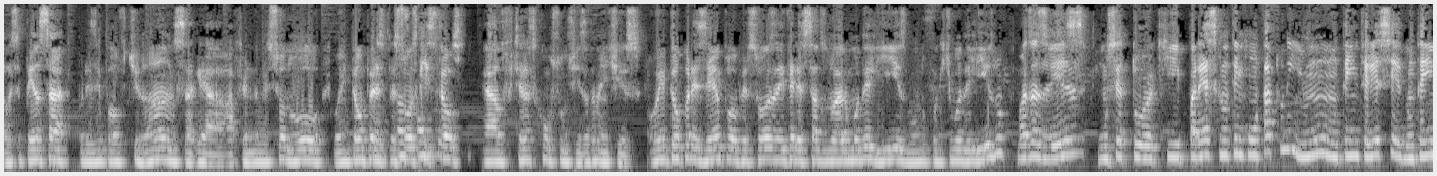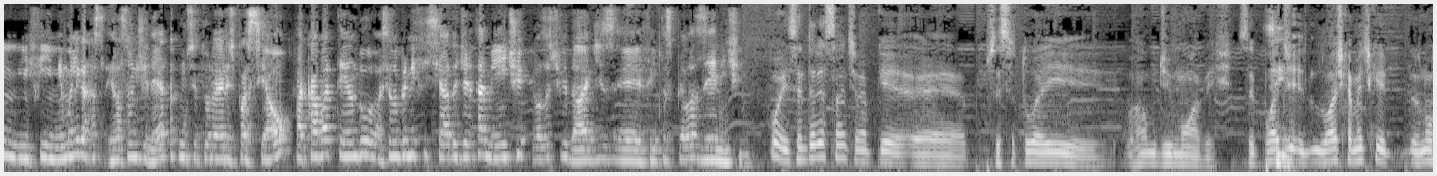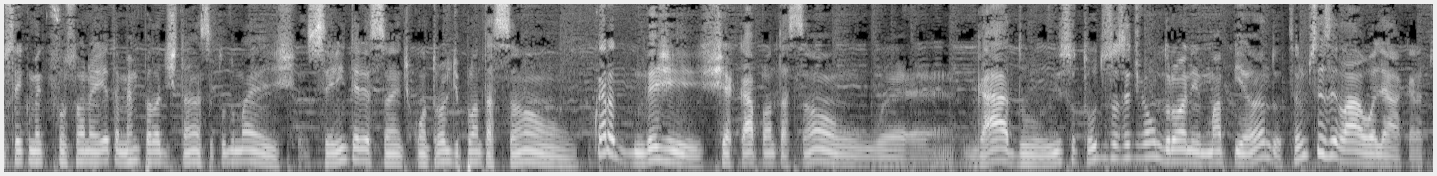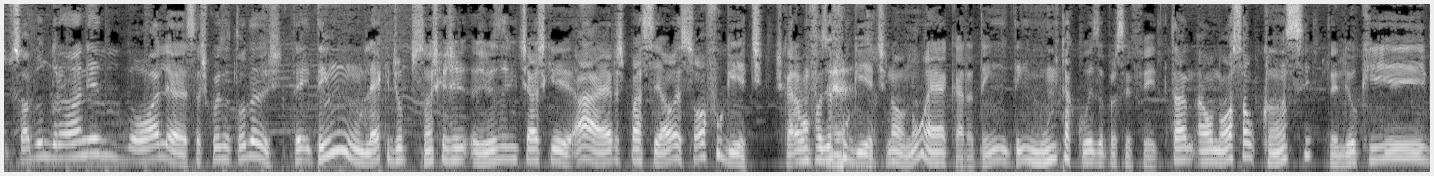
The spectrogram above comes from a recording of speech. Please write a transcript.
Você pensa, por exemplo, a Lufthansa, que a, a Fernanda mencionou, ou então para as pessoas que estão. A Lufthansa Consult, exatamente isso. Ou então, por exemplo, pessoas interessadas no aeromodelismo, no foguete modelismo, mas às vezes um setor que parece que não tem contato nenhum, não tem interesse, não tem, enfim, nenhuma relação direta com o setor aeroespacial, acaba tendo, sendo beneficiado diretamente pelas atividades é, feitas pela Zenit. Pô, isso é interessante, né? Porque é, você citou aí o ramo de imóveis. Você pode, Sim. logicamente que eu não sei como é que funciona aí, até mesmo pela distância, tudo, mas seria interessante. Controle de plantação. O cara, em vez de checar a plantação, é, gado, isso tudo, se você tiver um drone mapeando, você não precisa ir lá olhar, cara. Tu sobe um drone, olha, essas coisas todas. Tem, tem um leque de opções que às vezes a gente acha que, ah, aeroespacial é só foguete. Os caras vão fazer é. foguete. Não, não é, cara. Tem, tem muita coisa para ser feita. Tá ao nosso alcance, entendeu? Que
